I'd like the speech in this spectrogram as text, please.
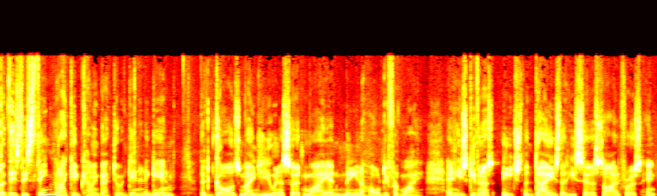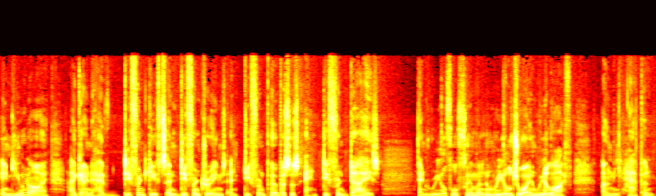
But there's this thing that I keep coming back to again and again that God's made you in a certain way and me in a whole different way. And He's given us each the days that He set aside for us, and, and you and I are going to have different gifts and different dreams and different purposes and different days. And real fulfillment and real joy and real life only happen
